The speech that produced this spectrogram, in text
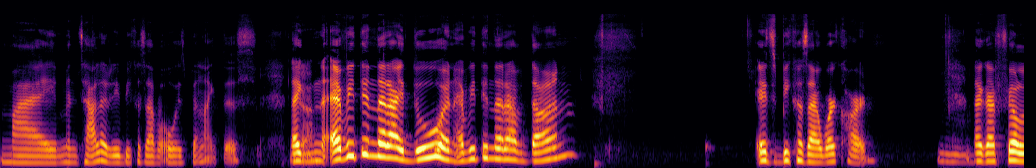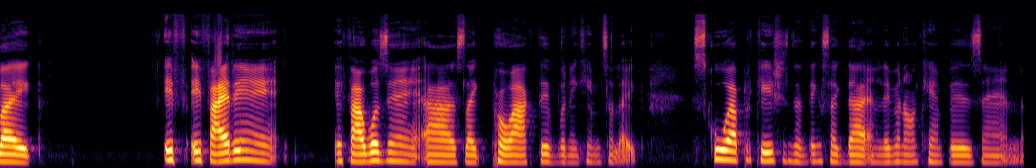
my mentality because I've always been like this. Like Yeah. everything that I do and everything that I've done, it's because I work hard. Mm. Like I feel like if if I didn't if I wasn't as like proactive when it came to like school applications and things like that and living on campus and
